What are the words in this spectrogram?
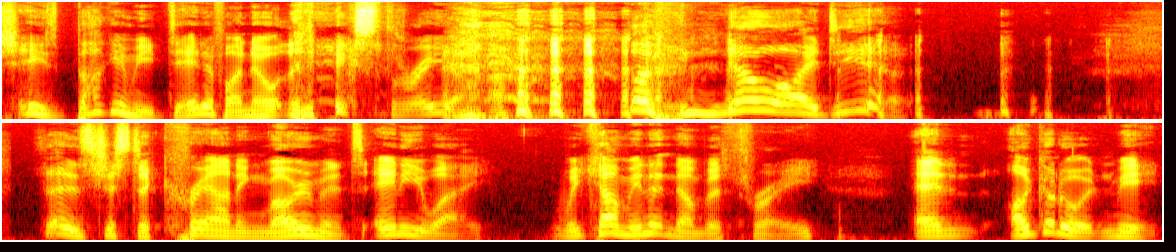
geez, bugging me dead if I know what the next three are. I have no idea. That is just a crowning moment. Anyway, we come in at number three, and I got to admit,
